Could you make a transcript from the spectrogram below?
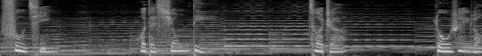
父亲，我的兄弟。作者：卢瑞龙。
